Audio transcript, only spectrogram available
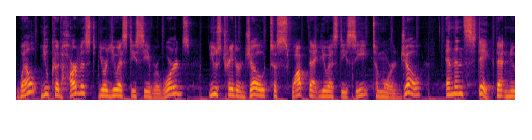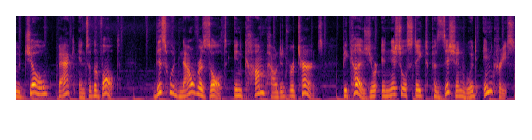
Well, you could harvest your USDC rewards, use Trader Joe to swap that USDC to more Joe, and then stake that new Joe back into the vault. This would now result in compounded returns because your initial staked position would increase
